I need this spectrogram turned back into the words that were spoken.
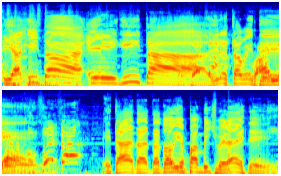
Y aquí está el Guita, directamente. fuerza! Está, está, está todavía en Palm Beach, ¿verdad? Este,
